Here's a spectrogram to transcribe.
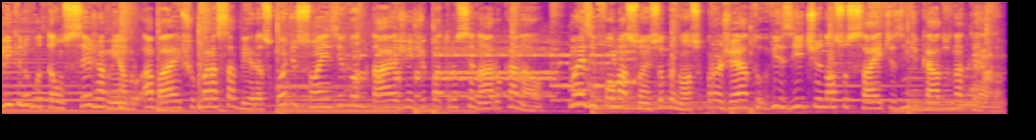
clique no botão Seja Membro abaixo para saber as condições e vantagens de patrocinar o canal. Mais informações sobre o nosso projeto, visite nossos sites indicados na tela.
